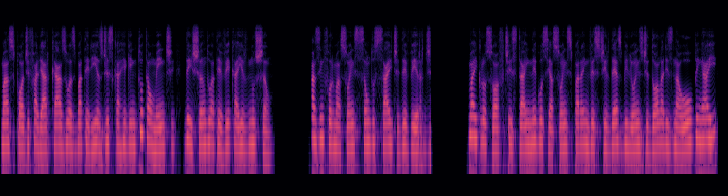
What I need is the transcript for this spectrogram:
mas pode falhar caso as baterias descarreguem totalmente, deixando a TV cair no chão. As informações são do site The Verde. Microsoft está em negociações para investir 10 bilhões de dólares na OpenAI.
